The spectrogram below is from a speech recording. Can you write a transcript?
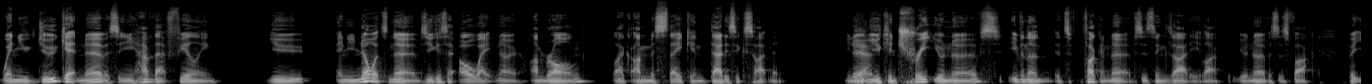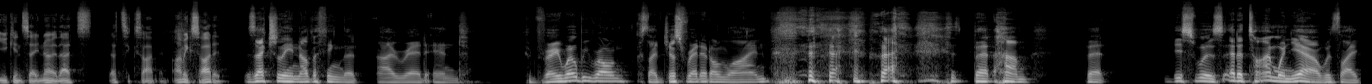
when you do get nervous and you have that feeling, you and you know it's nerves. You can say, "Oh wait, no, I'm wrong. Like I'm mistaken. That is excitement." You know, Yeah. you can treat your nerves, even though it's fucking nerves. It's anxiety. Like you're nervous as fuck, but you can say, "No, that's that's excitement. I'm excited." There's actually another thing that I read and could very well be wrong because I just read it online. but um, but this was at a time when yeah, I was like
